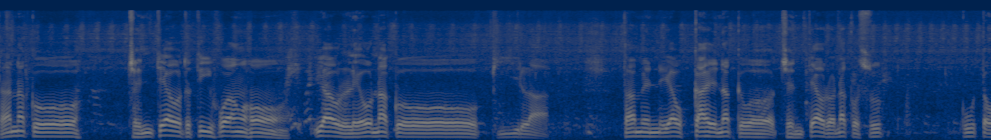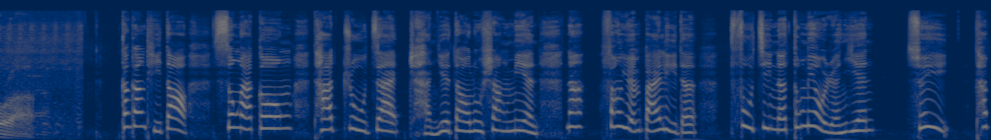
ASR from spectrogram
他那个剪掉的地方哦，要留那个皮了，他们要盖那个剪掉的那个是骨头了。刚刚提到松阿公，他住在产业道路上面，那方圆百里的附近呢都没有人烟，所以他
